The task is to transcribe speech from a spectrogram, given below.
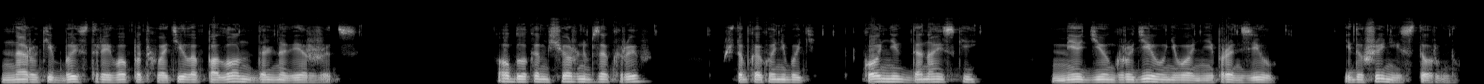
На руки быстро его подхватил Аполлон дальновержец облаком черным закрыв, чтоб какой-нибудь конник донайский медью груди у него не пронзил и души не исторгнул.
